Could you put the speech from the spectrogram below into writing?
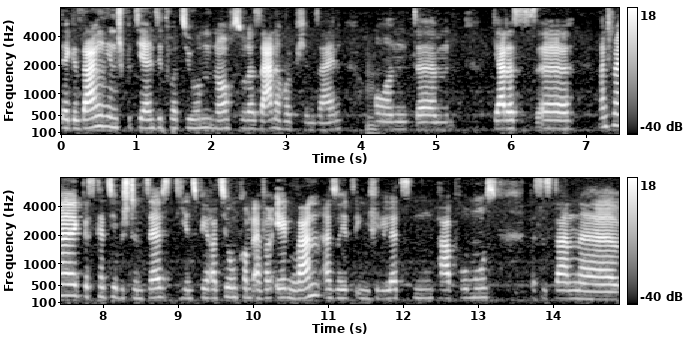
der Gesang in speziellen Situationen noch so das Sahnehäubchen sein. Hm. Und ähm, ja, das äh, manchmal, das kennst du ja bestimmt selbst, die Inspiration kommt einfach irgendwann. Also jetzt irgendwie für die letzten paar Promos. Das ist dann, äh,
